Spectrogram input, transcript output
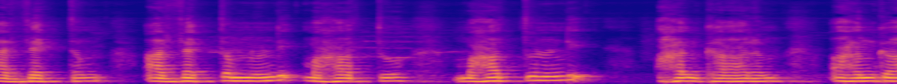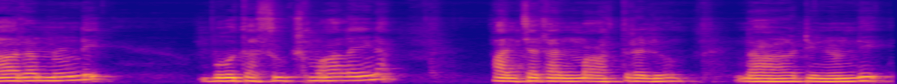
అవ్యక్తం అవ్యక్తం నుండి మహత్తు మహత్తు నుండి అహంకారం అహంకారం నుండి భూత సూక్ష్మాలైన పంచతన్మాత్రలు నాటి నుండి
